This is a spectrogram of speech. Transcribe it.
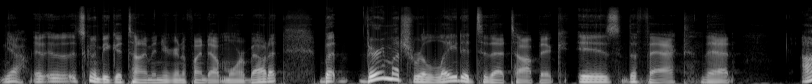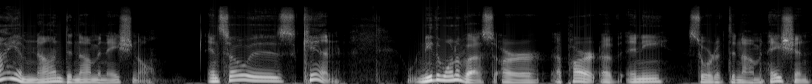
yeah, it, it's going to be a good time, and you're going to find out more about it. But very much related to that topic is the fact that I am non denominational, and so is Ken. Neither one of us are a part of any sort of denomination.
